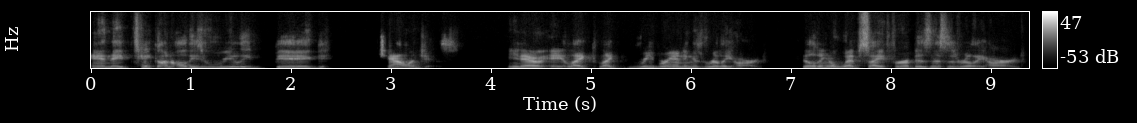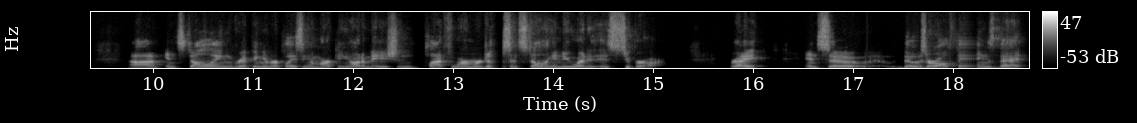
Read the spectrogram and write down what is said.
And they take on all these really big challenges. You know, it, like like rebranding is really hard. Building a website for a business is really hard. Um, installing, ripping, and replacing a marketing automation platform, or just installing a new one, is, is super hard, right? And so those are all things that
